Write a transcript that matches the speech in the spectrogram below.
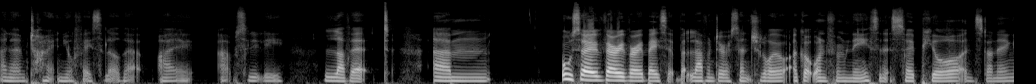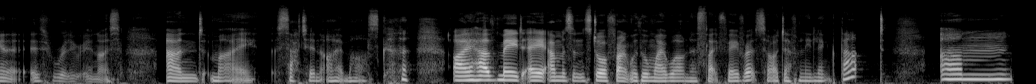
and um, tighten your face a little bit. I absolutely love it. Um, also, very, very basic, but lavender essential oil. I got one from Nice and it's so pure and stunning and it is really, really nice. And my satin eye mask. I have made a Amazon storefront with all my wellness like favorites, so I'll definitely link that. Um,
